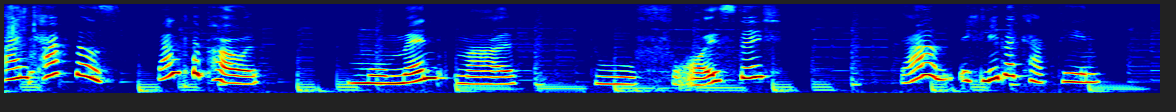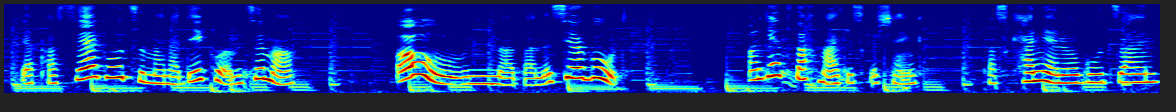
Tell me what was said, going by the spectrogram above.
Ein Kaktus. Danke, Paul. Moment mal. Du freust dich? Ja, ich liebe Kakteen. Der passt sehr gut zu meiner Deko im Zimmer. Oh, na dann ist ja gut. Und jetzt noch Maltes Geschenk. Das kann ja nur gut sein.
